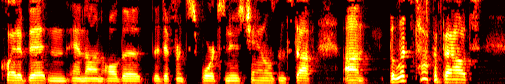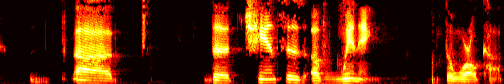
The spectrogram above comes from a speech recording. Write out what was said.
quite a bit and, and on all the, the different sports news channels and stuff. Um, but let's talk about uh, the chances of winning the World Cup.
